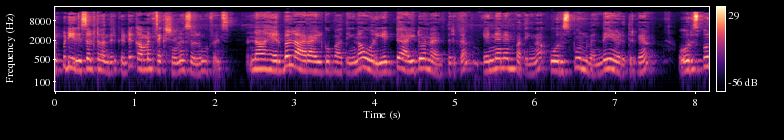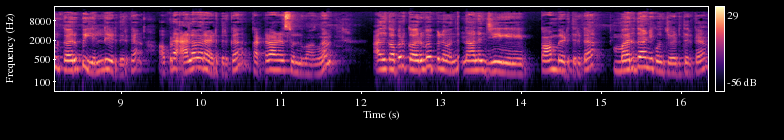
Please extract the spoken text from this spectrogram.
எப்படி ரிசல்ட் வந்திருக்குன்ட்டு கமெண்ட் செக்ஷனில் சொல்லுங்கள் ஃப்ரெண்ட்ஸ் நான் ஹெர்பல் ஹேர் ஆயிலுக்கு பார்த்தீங்கன்னா ஒரு எட்டு ஐட்டம் நான் எடுத்திருக்கேன். என்னென்னு பார்த்தீங்கன்னா ஒரு ஸ்பூன் வெந்தயம் எடுத்திருக்கேன். ஒரு ஸ்பூன் கருப்பு எள்ளு எடுத்திருக்கேன். அப்புறம் அலோவேரா எடுத்திருக்கேன். கற்றாழை சொல்லுவாங்க. அதுக்கப்புறம் கருவேப்பிலை வந்து நாலஞ்சு காம்பு எடுத்திருக்கேன். மருதாணி கொஞ்சம் எடுத்திருக்கேன்.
